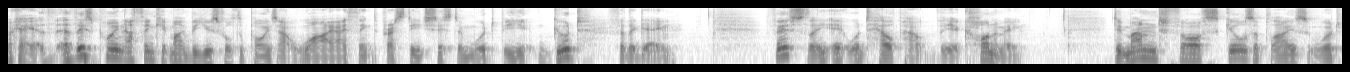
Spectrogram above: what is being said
Okay, at this point, I think it might be useful to point out why I think the prestige system would be good for the game. Firstly, it would help out the economy. Demand for skill supplies would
